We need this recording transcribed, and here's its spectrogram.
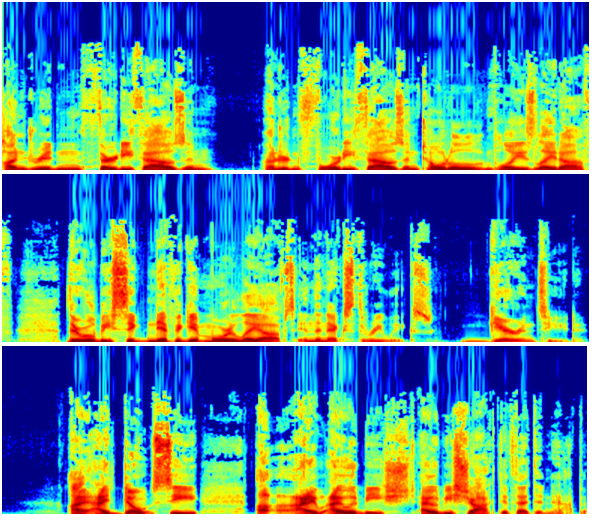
130,000, 140,000 total employees laid off. There will be significant more layoffs in the next three weeks, guaranteed. I, I don't see. Uh, I I would be I would be shocked if that didn't happen.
